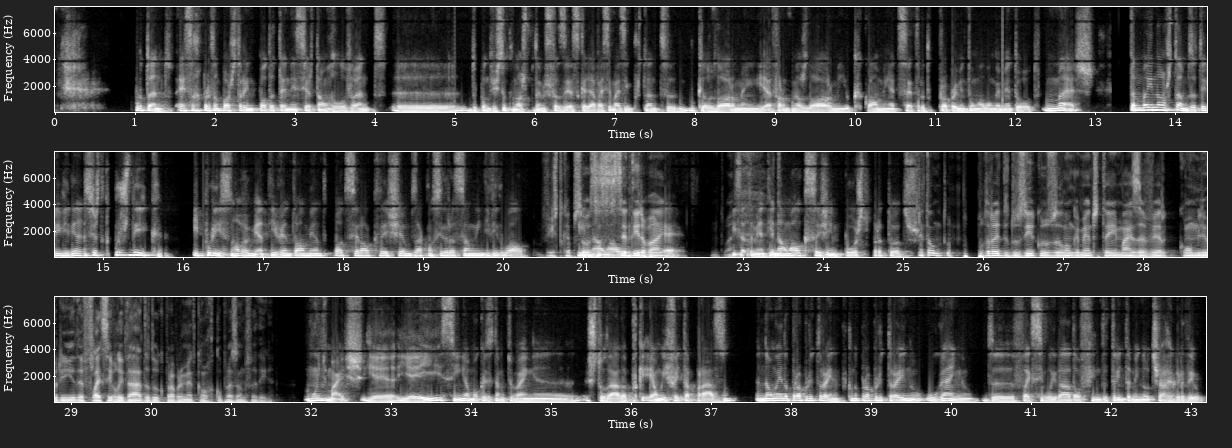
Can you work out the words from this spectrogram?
Portanto, essa reparação pós-treino pode até nem ser tão relevante uh, do ponto de vista do que nós podemos fazer. Se calhar vai ser mais importante o que eles dormem, a forma como eles dormem, o que comem, etc., do que propriamente um alongamento ou outro. Mas também não estamos a ter evidências de que prejudique. E por isso, novamente, eventualmente pode ser algo que deixemos à consideração individual. Visto que a pessoa se, se sentir bem. É, bem. Exatamente, então, e não algo que seja imposto para todos. Então poderei deduzir que os alongamentos têm mais a ver com melhoria da flexibilidade do que propriamente com recuperação de fadiga. Muito mais, e, é, e aí sim é uma coisa que está muito bem uh, estudada, porque é um efeito a prazo, não é no próprio treino, porque no próprio treino o ganho de flexibilidade ao fim de 30 minutos já regrediu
